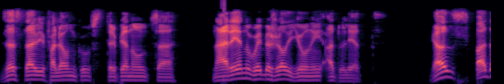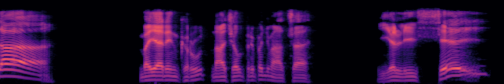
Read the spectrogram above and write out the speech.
заставив Аленку встрепенуться. На арену выбежал юный атлет. «Господа!» Боярин Крут начал приподниматься. «Елисей!»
